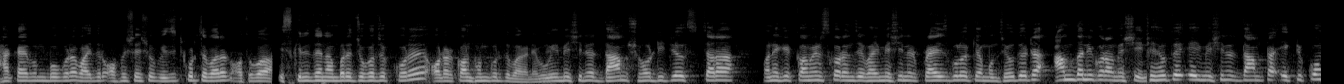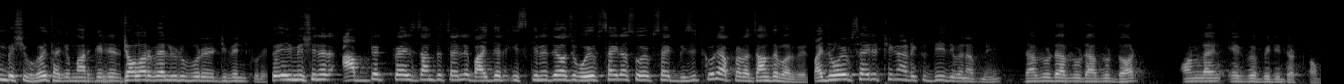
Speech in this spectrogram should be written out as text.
ঢাকা এবং বগুড়া ভাইদের অফিসে এসেও ভিজিট করতে পারেন অথবা স্ক্রিনে নাম্বারে যোগাযোগ করে অর্ডার কনফার্ম করতে পারেন এবং এই মেশিনের দাম সহ ডিটেলস যারা অনেকে কমেন্টস করেন যে ভাই মেশিনের প্রাইসগুলো কেমন? যেহেতু এটা আমদানি করা মেশিন সেহেতু এই মেশিনের দামটা একটু কম বেশি হয়ে থাকে মার্কেটের ডলার ভ্যালুর উপরে ডিপেন্ড করে। তো এই মেশিনের আপডেট প্রাইস জানতে চাইলে বাইদের স্ক্রিনে দেওয়া যে ওয়েবসাইট আছে ওয়েবসাইট ভিজিট করে আপনারা জানতে পারবেন। বাইদের ওয়েবসাইটের ঠিকানাটা একটু দিয়ে দিবেন আপনি। W W W dot online agrobd dot com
